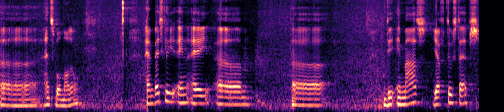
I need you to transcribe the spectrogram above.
uh, Ansible model. And basically in a um, uh, the, in MAAS, you have two steps.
